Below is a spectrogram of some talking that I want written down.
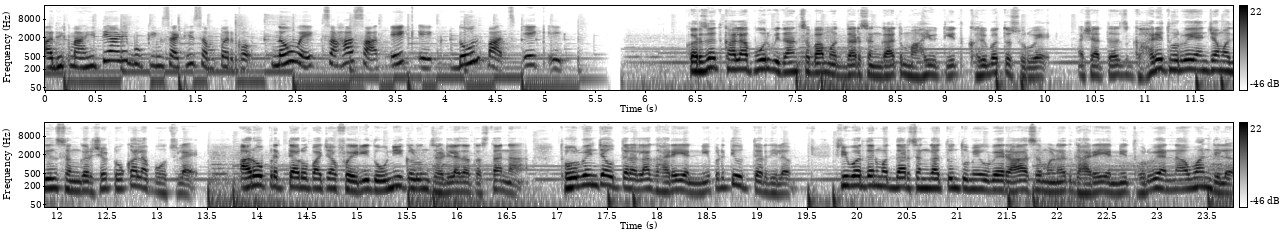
अधिक माहिती आणि बुकिंगसाठी संपर्क नऊ एक सहा सात एक एक दोन पाच एक एक. कर्जत खालापूर विधानसभा मतदारसंघात महायुतीत खलबत सुरू आहे. अशातच घारे थोरवे यांच्यामधील संघर्ष टोकाला पोहोचलाय. आरोप प्रत्यारोपाच्या फैरी दोन्हीकडून झडल्या जात असताना थोरवेंच्या उत्तराला घारे यांनी प्रत्युत्तर दिलं. श्रीवर्धन मतदारसंघातून तुम्ही उभे राहा असं म्हणत घारे यांनी थोरवे यांना आव्हान दिलं.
